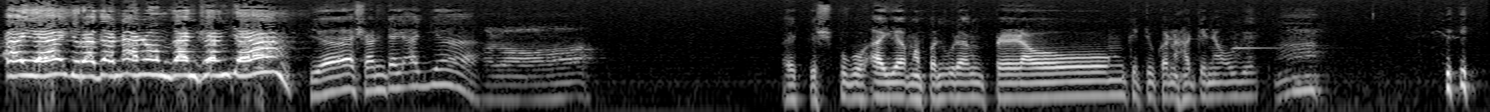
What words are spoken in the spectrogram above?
Ayah juragan Anom ganjanjang ya santai aja puguh aya mapan urang pelong gitu kan hatinya oge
